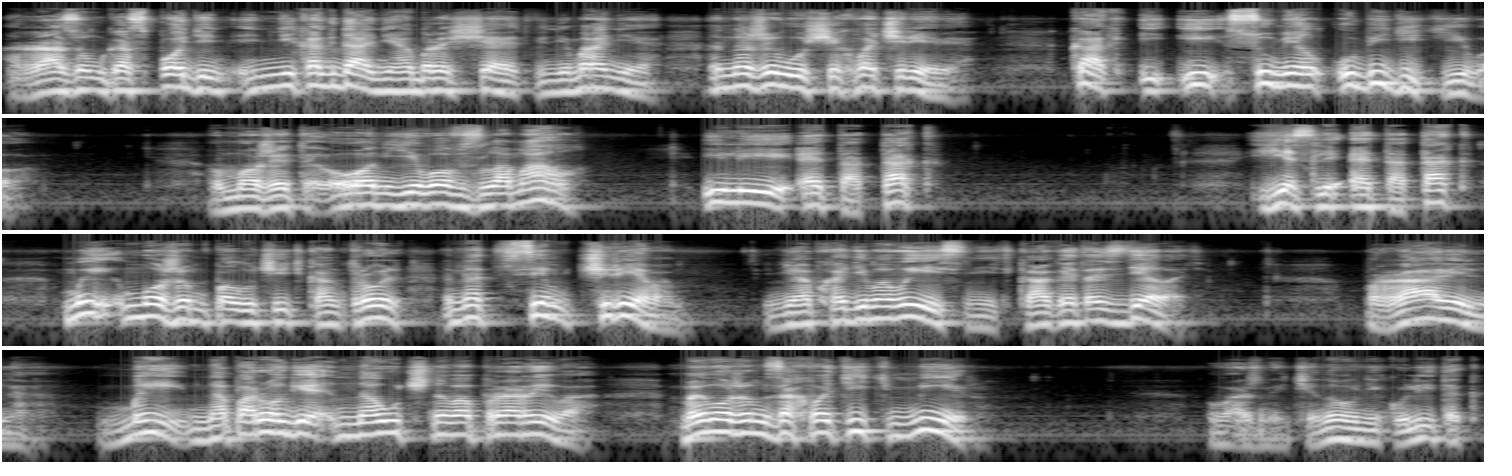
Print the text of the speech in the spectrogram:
Разум Господень никогда не обращает внимания на живущих в чреве. Как и и сумел убедить его? Может, он его взломал? Или это так? Если это так, мы можем получить контроль над всем чревом. Необходимо выяснить, как это сделать. Правильно, мы на пороге научного прорыва. Мы можем захватить мир. Важный чиновник улиток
